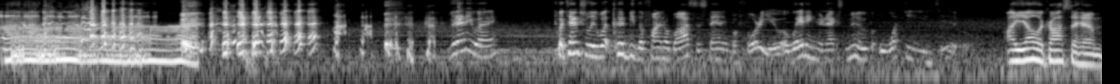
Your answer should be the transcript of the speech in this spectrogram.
Ah. but anyway, potentially what could be the final boss is standing before you, awaiting your next move. What do you do? I yell across to him.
